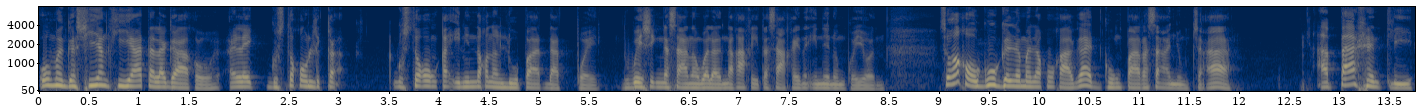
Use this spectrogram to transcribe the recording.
Oh my gosh, hiyang hiya talaga ako. I like, gusto kong, lika, gusto kong kainin ako ng lupa at that point. Wishing na sana wala nakakita sa akin na ininom ko yon. So ako, Google naman ako kagad kung para saan yung tsaa. Apparently,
